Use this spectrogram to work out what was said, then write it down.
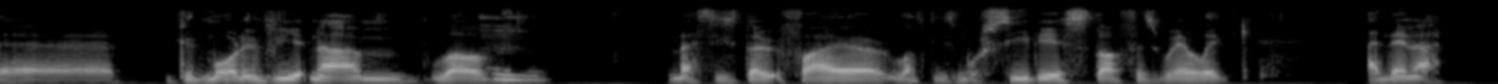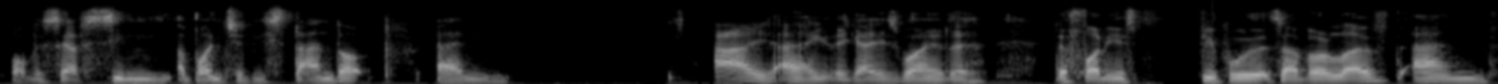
uh, Good Morning Vietnam, loved mm. Mrs. Doubtfire, loved his more serious stuff as well. Like, and then I obviously I've seen a bunch of his stand up, and I I think the guy's one of the the funniest people that's ever lived, and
